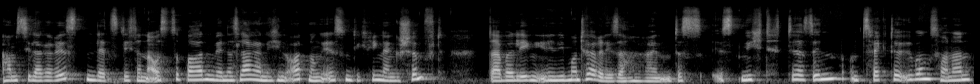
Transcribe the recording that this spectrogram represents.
haben es die Lageristen letztlich dann auszubaden, wenn das Lager nicht in Ordnung ist und die kriegen dann geschimpft. Dabei legen ihnen die Monteure die Sachen rein. Und das ist nicht der Sinn und Zweck der Übung, sondern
